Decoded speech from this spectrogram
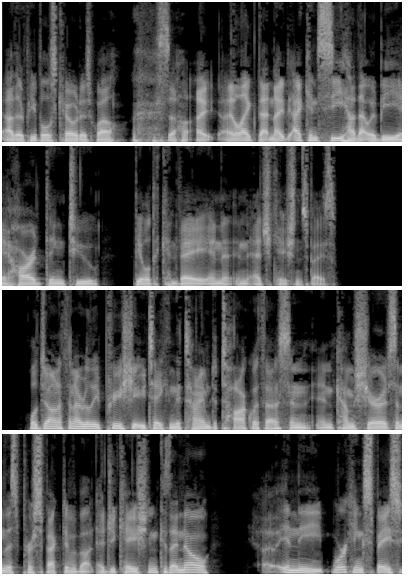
other people's code as well. so I, I like that. And I, I can see how that would be a hard thing to be able to convey in an education space. Well, Jonathan, I really appreciate you taking the time to talk with us and, and come share some of this perspective about education. Because I know uh, in the working space,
